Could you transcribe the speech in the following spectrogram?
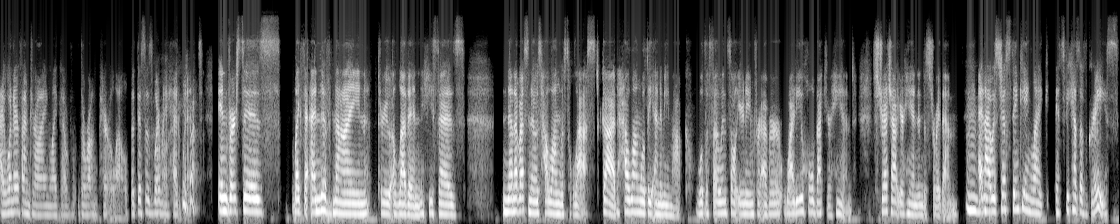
i wonder if i'm drawing like a, the wrong parallel but this is where my head went Yeah. in verses like the end of 9 through 11 he says None of us knows how long this will last. God, how long will the enemy mock? Will the foe insult your name forever? Why do you hold back your hand? Stretch out your hand and destroy them. and Mhm. i was just thinking like it's because of grace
